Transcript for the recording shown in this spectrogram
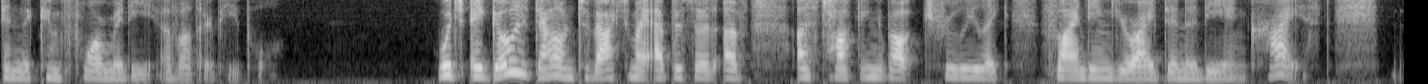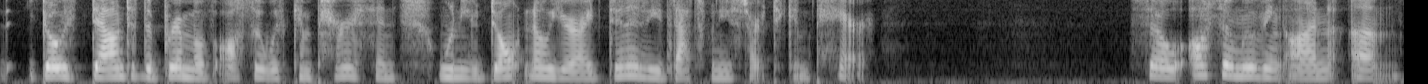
in the conformity of other people. Which it goes down to back to my episode of us talking about truly like finding your identity in Christ. It goes down to the brim of also with comparison. When you don't know your identity, that's when you start to compare. So, also moving on, um,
